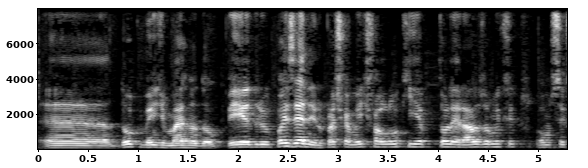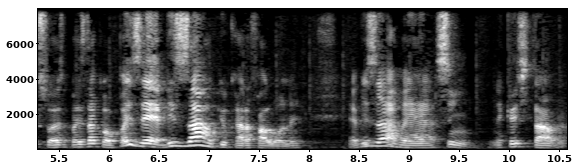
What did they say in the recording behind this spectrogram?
Uh, Doco bem demais mandou o Pedro. Pois é, Nilo, praticamente falou que ia tolerar os homossexuais no país da Copa. Pois é, é bizarro o que o cara falou, né? É bizarro, é assim, inacreditável.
